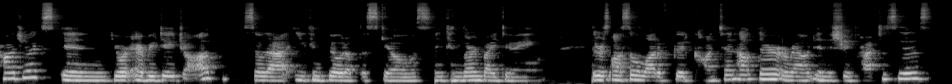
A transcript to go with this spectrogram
projects in your everyday job so that you can build up the skills and can learn by doing. There's also a lot of good content out there around industry practices.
